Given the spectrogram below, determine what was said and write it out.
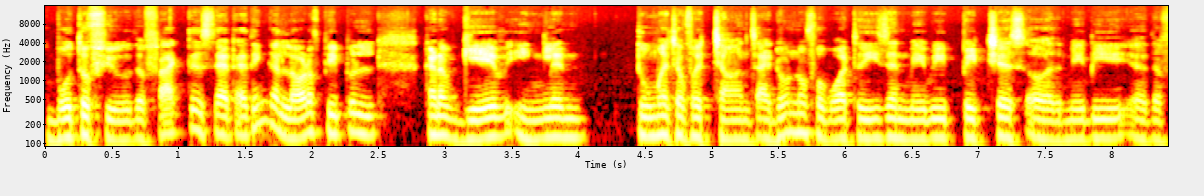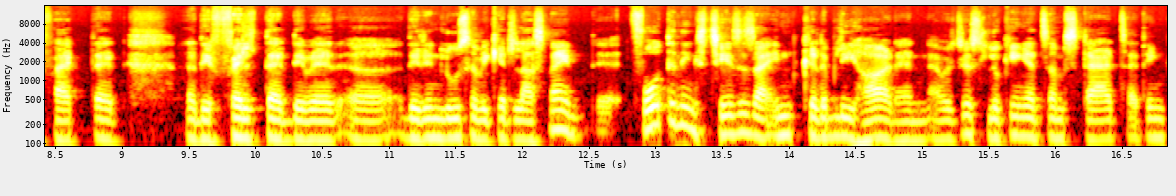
both of you, the fact is that I think a lot of people kind of gave England too much of a chance. I don't know for what reason. Maybe pitches or maybe uh, the fact that uh, they felt that they were uh, they didn't lose a wicket last night. Fourth innings chases are incredibly hard, and I was just looking at some stats. I think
